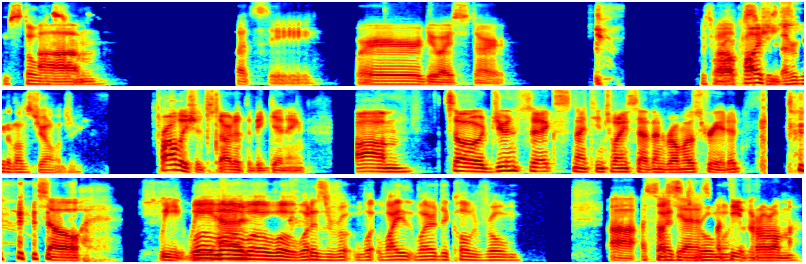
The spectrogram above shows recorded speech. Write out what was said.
some stones. Um, let's see. Where do I start? With well, rocks, probably should- everybody loves geology. Probably should start at the beginning. Um, so June sixth, 1927, Roma was created. so we we whoa, had whoa, whoa, whoa! What is Ro- wh- why? Why are they called Rome? uh it Associazione Roma?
